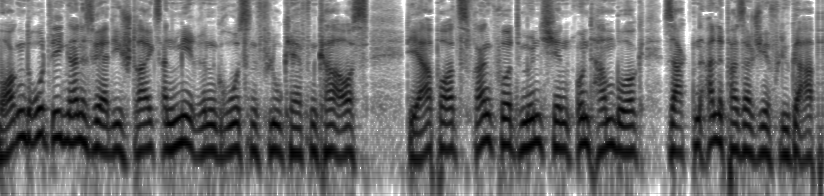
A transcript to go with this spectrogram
Morgen droht wegen eines Verdi-Streiks an mehreren großen Flughäfen Chaos. Die Airports Frankfurt, München und Hamburg sagten alle Passagierflüge ab.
